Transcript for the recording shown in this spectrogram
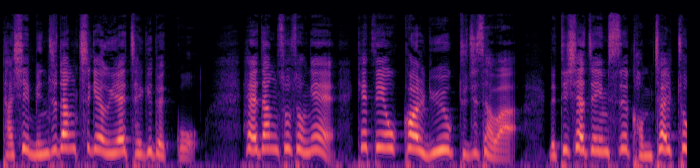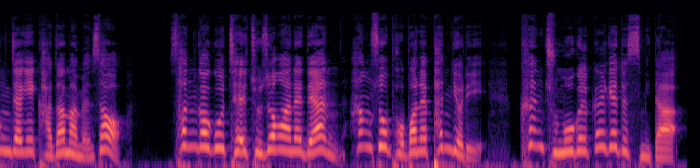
다시 민주당 측에 의해 제기됐고 해당 소송에 캐티 오컬 뉴욕 주지사와 레티샤 제임스 검찰총장이 가담하면서 선거구 재조정안에 대한 항소 법원의 판결이 큰 주목을 끌게 됐습니다.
